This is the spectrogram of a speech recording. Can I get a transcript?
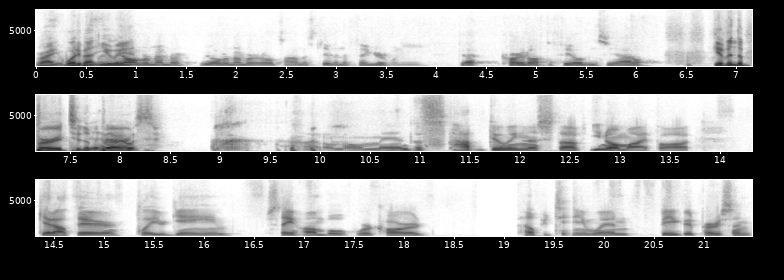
Right. What about I mean, you? We Ant? all remember. We all remember Earl Thomas giving the finger when he got carted off the field in Seattle. Giving the bird to the yeah, birds. I don't know, man. Just stop doing this stuff. You know my thought. Get out there, play your game, stay humble, work hard, help your team win, be a good person,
